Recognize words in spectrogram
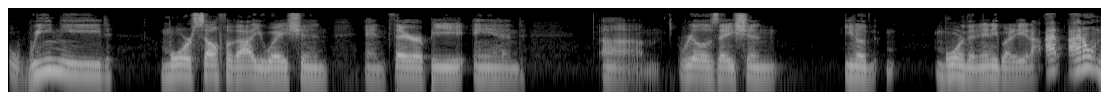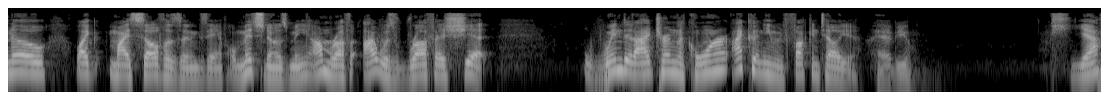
we need more self-evaluation and therapy and um, realization. You know, more than anybody. And I I don't know like myself as an example. Mitch knows me. I'm rough. I was rough as shit. When did I turn the corner? I couldn't even fucking tell you. Have you? Yeah,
